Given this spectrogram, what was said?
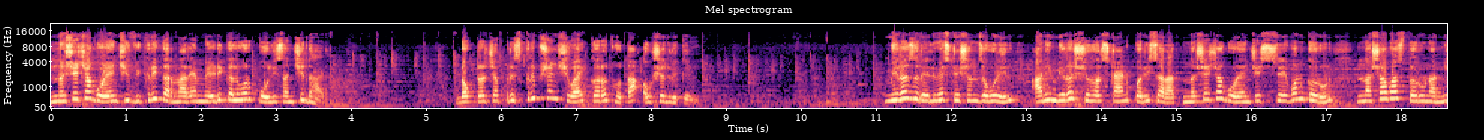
नशेच्या गोळ्यांची विक्री करणाऱ्या मेडिकलवर पोलिसांची धाड. डॉक्टरच्या प्रिस्क्रिप्शन शिवाय करत होता औषध विक्री. मिरज रेल्वे स्टेशन जवळील आणि मिरज शहर स्टँड परिसरात नशेच्या गोळ्यांचे सेवन करून नशाबाज तरुणांनी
